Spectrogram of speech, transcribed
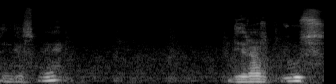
In this way. There are screws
